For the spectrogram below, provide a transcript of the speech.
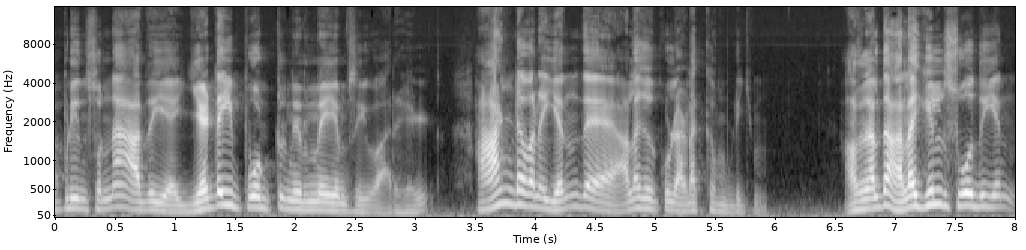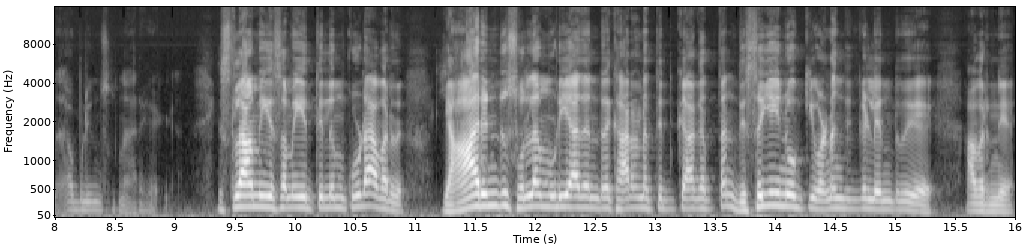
அப்படின்னு சொன்னால் அதை எடை போட்டு நிர்ணயம் செய்வார்கள். ஆண்டவனை எந்த அழகுக்குள் அடக்க முடியும்? அதனால தான் அழகில் சோதியன் அப்படின்னு சொன்னார்கள். இஸ்லாமிய சமயத்திலும் கூட அவர் யாரென்று சொல்ல முடியாது என்ற காரணத்திற்காகத்தான் திசையை நோக்கி வணங்குங்கள் என்று அவர் நி-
